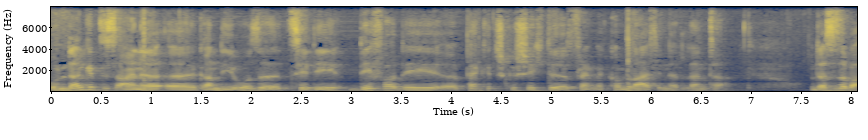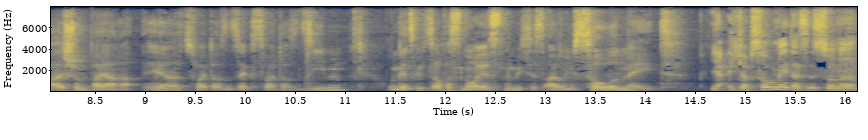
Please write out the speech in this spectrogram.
Und dann gibt es eine äh, grandiose CD, DVD äh, Frank McComb Live in Atlanta. Und das ist aber alles schon ein paar Jahre her, 2006, 2007. Und jetzt gibt es auch was Neues, nämlich das Album Soulmate. Ja, ich glaube Soulmate, das ist so eine,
